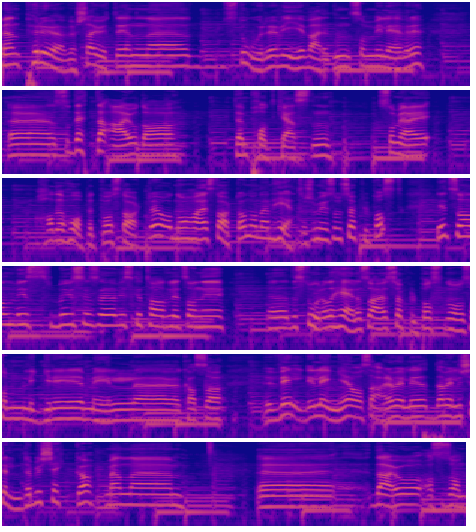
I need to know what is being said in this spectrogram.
men prøver seg ut i den store, vide verden som vi lever i. så dette er jo da den podkasten som jeg hadde håpet på å starte, og nå har jeg starta den, og den heter så mye som søppelpost. Litt sånn, Hvis, hvis vi skal ta det litt sånn i uh, det store og det hele, så er jo søppelpost noe som ligger i mailkassa veldig lenge, og så er det veldig, det er veldig sjelden det blir sjekka, men uh, det er jo altså sånn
